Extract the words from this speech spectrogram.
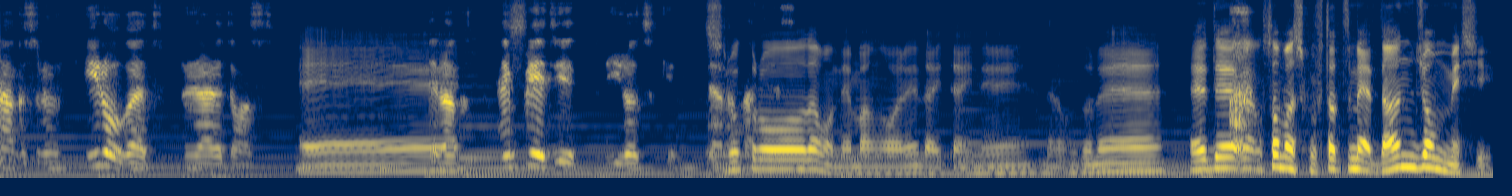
なんかその色が塗られてます。えで、なんか、1000ページ色付け白。黒だもんね、漫画はね、大体ね。なるほどね。え、で、相馬市くん2つ目、ダンジョン飯。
